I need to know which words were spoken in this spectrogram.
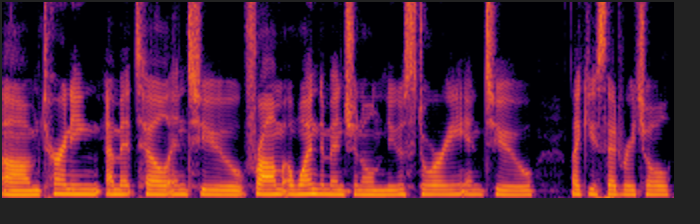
um, turning Emmett Till into from a one-dimensional news story into, like you said, Rachel,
